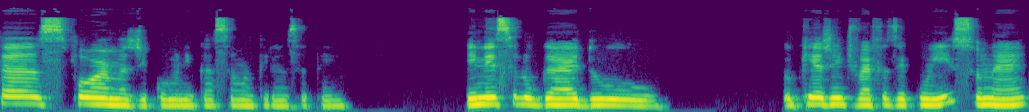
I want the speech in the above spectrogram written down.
muitas formas de comunicação a criança tem. E nesse lugar do o que a gente vai fazer com isso, né?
